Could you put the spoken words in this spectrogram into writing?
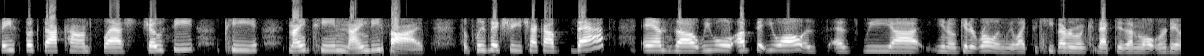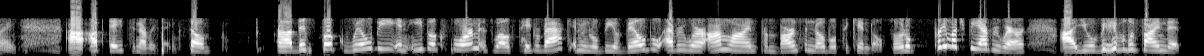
facebook.com slash Josie P1995. So please make sure you check out that and uh, we will update you all as as we uh, you know get it rolling. We like to keep everyone connected on what we're doing, uh, updates and everything. So. Uh, this book will be in ebook form as well as paperback, and it'll be available everywhere online from Barnes and Noble to Kindle. So it'll pretty much be everywhere. Uh, you will be able to find it.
